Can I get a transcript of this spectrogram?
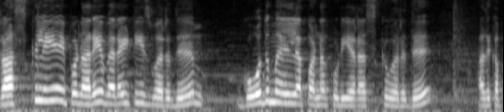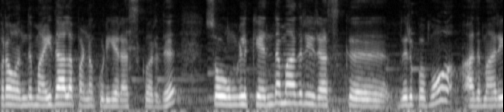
ரஸ்க்லேயே இப்போ நிறைய வெரைட்டிஸ் வருது. கோதுமையில் பண்ணக்கூடிய ரஸ்க் வருது. அதுக்கப்புறம் வந்து மைதாவில் பண்ணக்கூடிய ரஸ்க் வருது. ஸோ உங்களுக்கு எந்த மாதிரி ரஸ்க்கு விருப்பமோ அது மாதிரி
